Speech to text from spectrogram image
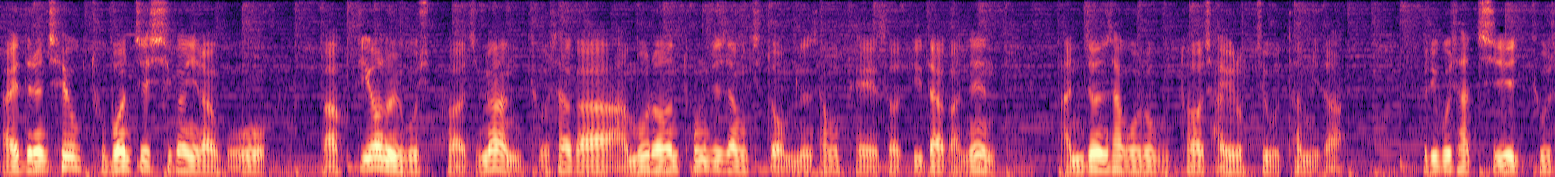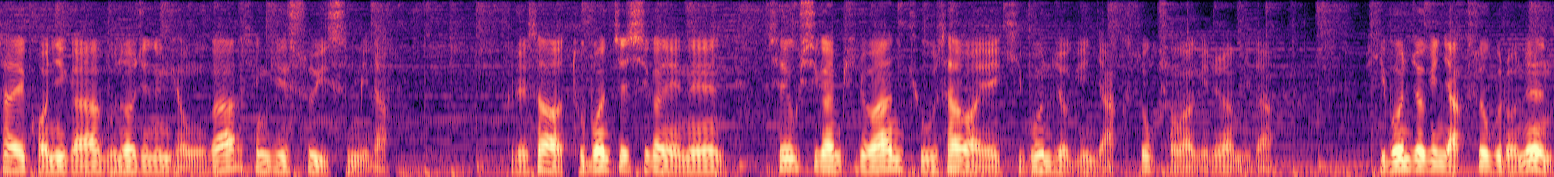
아이들은 체육 두 번째 시간이라고 막 뛰어놀고 싶어 하지만 교사가 아무런 통제 장치도 없는 상태에서 뛰다가는 안전사고로부터 자유롭지 못합니다. 그리고 자칫 교사의 권위가 무너지는 경우가 생길 수 있습니다. 그래서 두 번째 시간에는 체육 시간 필요한 교사와의 기본적인 약속 정하기를 합니다. 기본적인 약속으로는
